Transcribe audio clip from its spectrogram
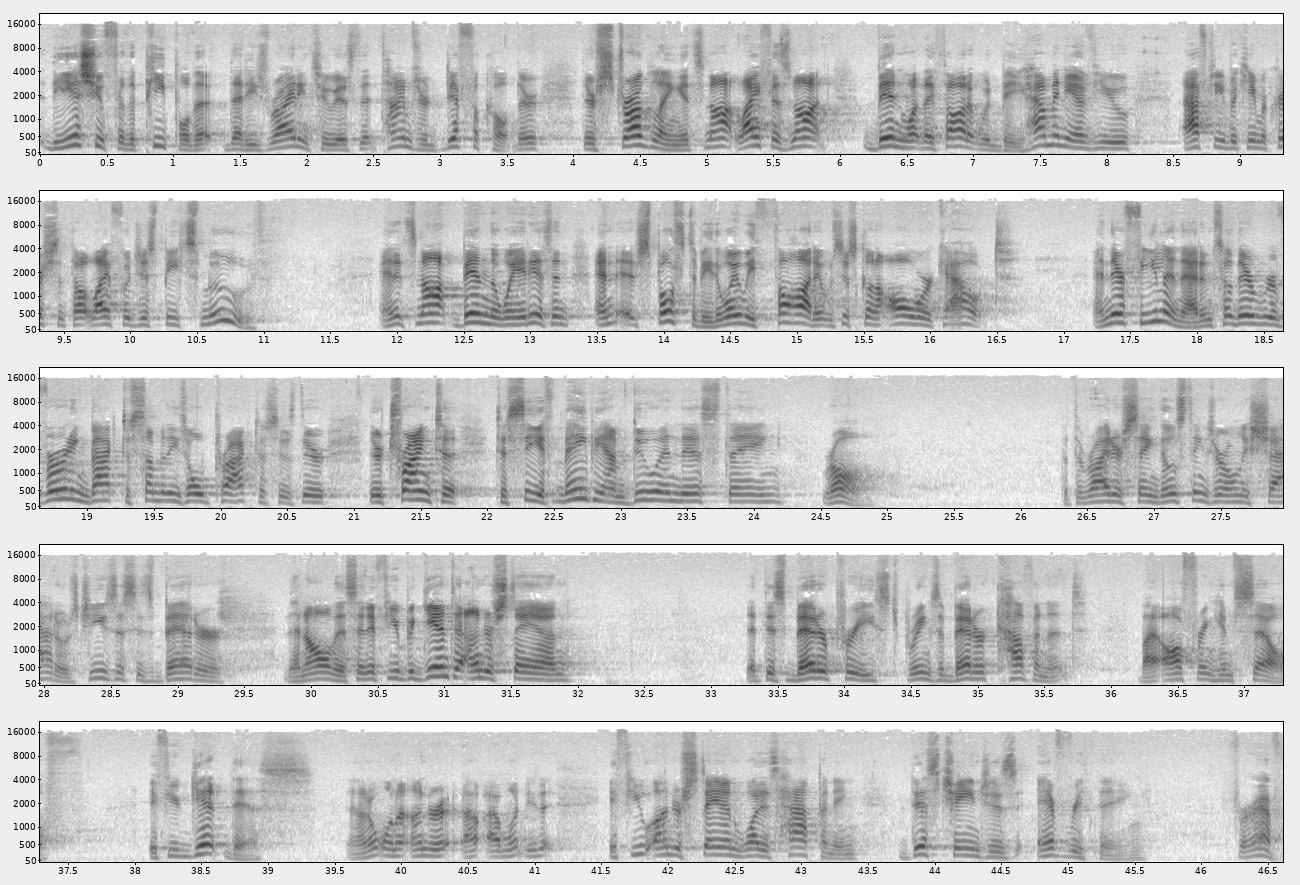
the issue for the people that, that he's writing to is that times are difficult. They're, they're struggling. It's not, life has not been what they thought it would be. How many of you, after you became a Christian, thought life would just be smooth? And it's not been the way it is. And, and it's supposed to be. The way we thought it was just going to all work out. And they're feeling that. And so they're reverting back to some of these old practices. They're, they're trying to, to see if maybe I'm doing this thing wrong. But the writer's saying those things are only shadows. Jesus is better than all this. And if you begin to understand that this better priest brings a better covenant by offering himself, if you get this, and I don't want to under, I want you to, if you understand what is happening, this changes everything forever.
